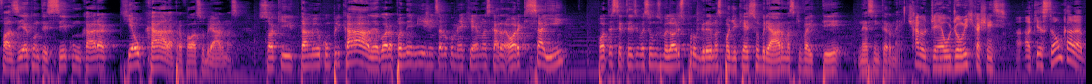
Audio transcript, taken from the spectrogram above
fazer acontecer com um cara que é o cara pra falar sobre armas. Só que tá meio complicado, e agora a pandemia, a gente sabe como é que é, mas cara, a hora que sair, pode ter certeza que vai ser um dos melhores programas podcast sobre armas que vai ter nessa internet. Cara, o- é o John Wick cachense. A questão, cara,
